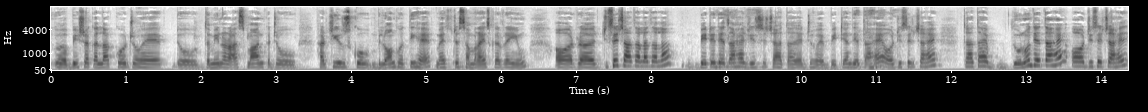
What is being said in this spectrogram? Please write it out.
बेशक अल्लाह को जो है जो ज़मीन और आसमान का जो हर चीज़ उसको बिलोंग होती है मैं इसे समराइज़ कर रही हूँ। और जिसे चाहता अल्लाह ताला बेटे देता है जिसे चाहता है जो है बेटियाँ देता है और जिसे चाहे चाहता है दोनों देता है और जिसे चाहे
